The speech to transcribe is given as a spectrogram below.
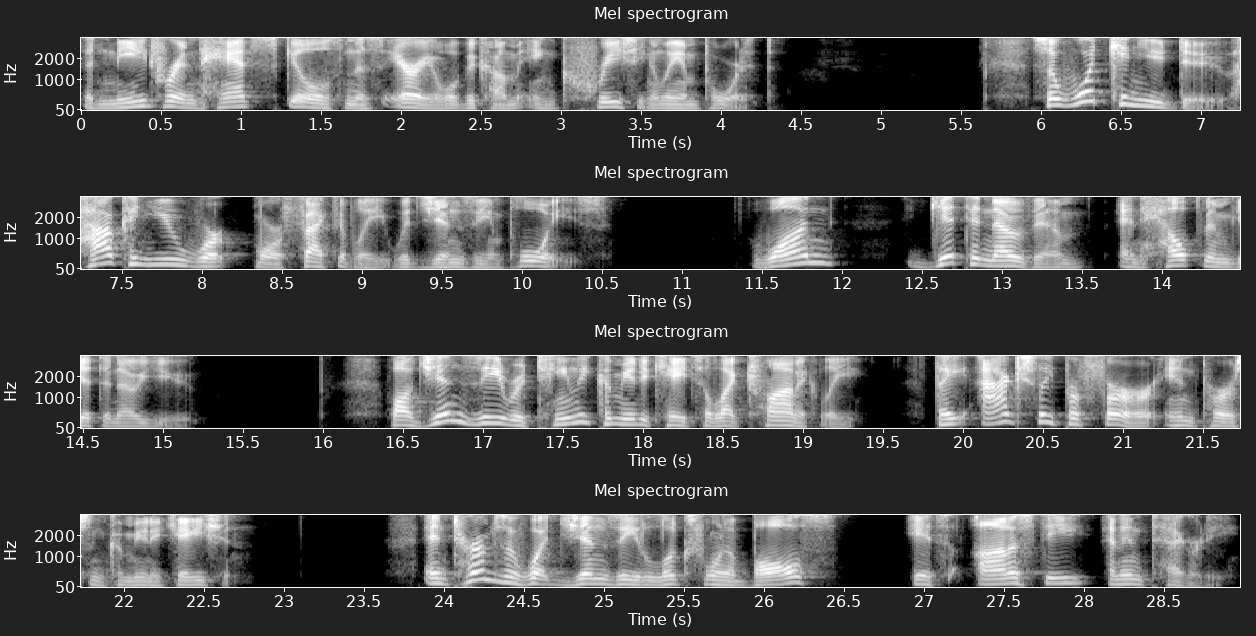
the need for enhanced skills in this area will become increasingly important. So, what can you do? How can you work more effectively with Gen Z employees? One, get to know them and help them get to know you. While Gen Z routinely communicates electronically, they actually prefer in person communication. In terms of what Gen Z looks for in a boss, it's honesty and integrity.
